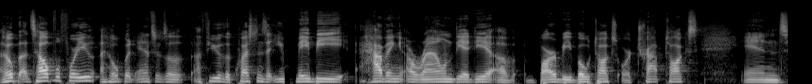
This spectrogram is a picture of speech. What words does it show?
I hope that's helpful for you. I hope it answers a, a, few of the questions that you may be having around the idea of Barbie Botox or Trap Tox. And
